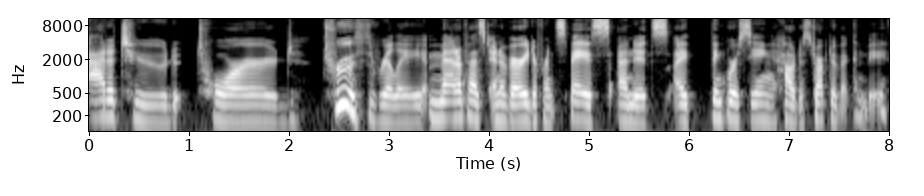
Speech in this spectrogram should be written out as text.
attitude toward truth really manifest in a very different space and it's i think we're seeing how destructive it can be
